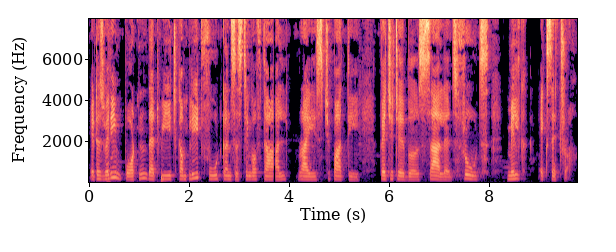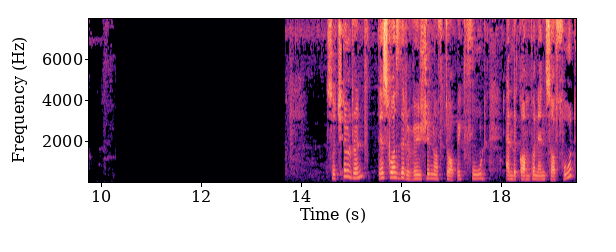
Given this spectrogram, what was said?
it is very important that we eat complete food consisting of dal, rice, chapati, vegetables, salads, fruits, milk, etc. So, children, this was the revision of topic food and the components of food.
